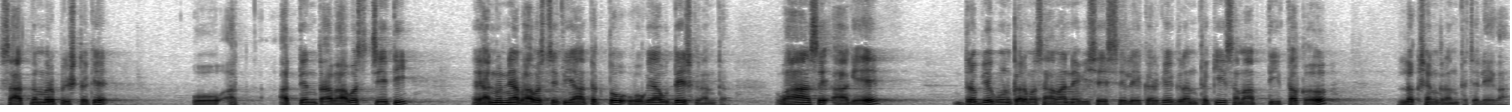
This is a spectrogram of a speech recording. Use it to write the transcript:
सात नंबर पृष्ठ के वो अत्यंताभावश्चेती भावस्थिति यहाँ तक तो हो गया उद्देश्य ग्रंथ। वहाँ से आगे द्रव्य गुण कर्म सामान्य विशेष से लेकर के ग्रंथ की समाप्ति तक लक्षण ग्रंथ चलेगा।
